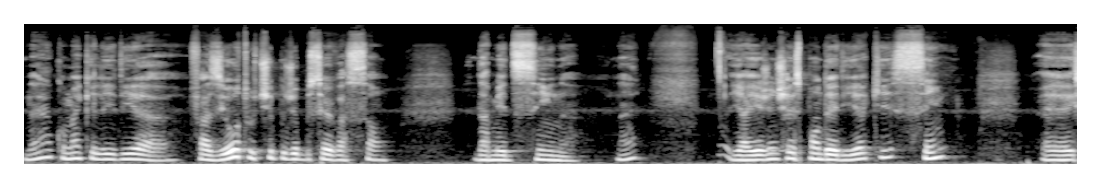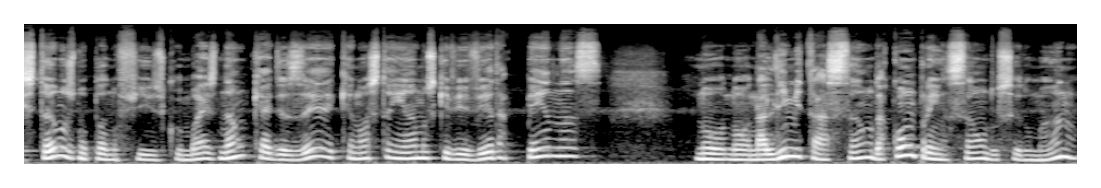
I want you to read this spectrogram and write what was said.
Né? Como é que ele iria fazer outro tipo de observação da medicina? Né? E aí a gente responderia que sim, é, estamos no plano físico, mas não quer dizer que nós tenhamos que viver apenas no, no, na limitação da compreensão do ser humano,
